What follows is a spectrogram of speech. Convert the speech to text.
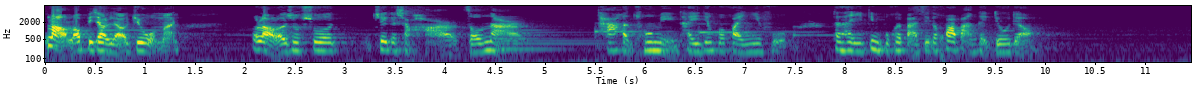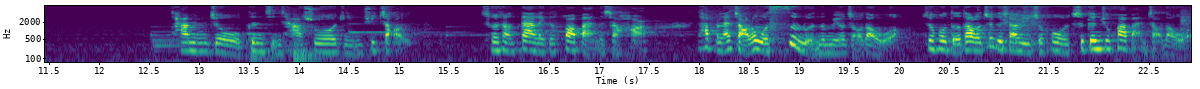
姥姥比较了解我嘛，我姥姥就说：“这个小孩儿走哪儿，他很聪明，他一定会换衣服，但他一定不会把自己的画板给丢掉。”他们就跟警察说：“就你去找车上带了一个画板的小孩儿。他本来找了我四轮都没有找到我，最后得到了这个消息之后，是根据画板找到我了。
